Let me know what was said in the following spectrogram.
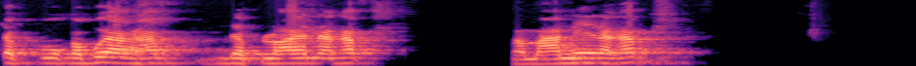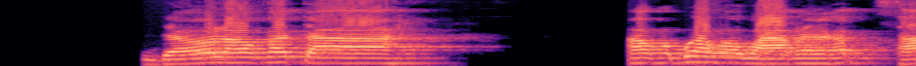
จะปูกระเบื้องครับเรียบร้อยนะครับ ประมาณนี้นะครับ เดี๋ยวเราก็จะเอากระเบื้องมาวางเลยนะครับ ทา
